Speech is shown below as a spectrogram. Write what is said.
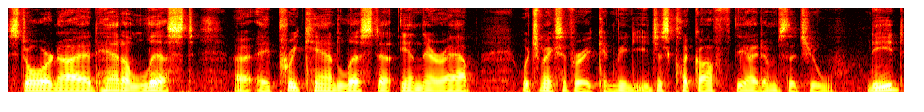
store. Now I had had a list, uh, a pre-canned list uh, in their app, which makes it very convenient. You just click off the items that you need,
